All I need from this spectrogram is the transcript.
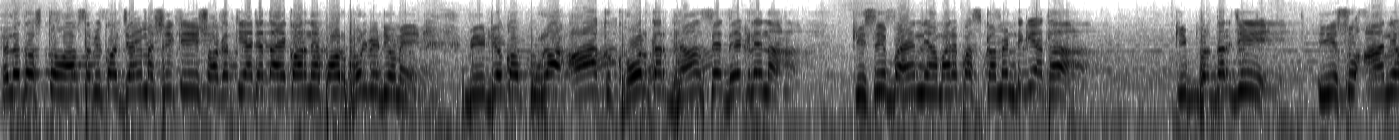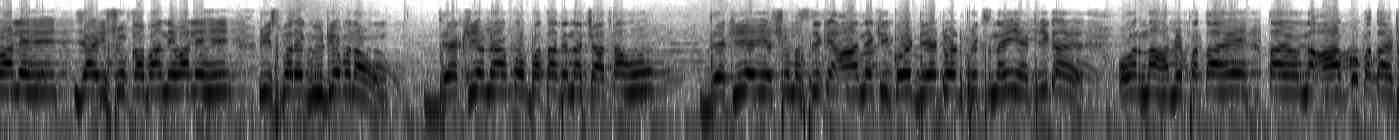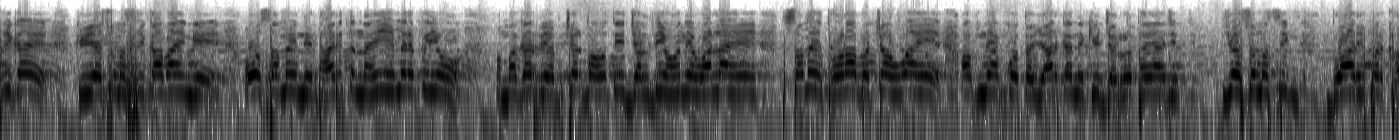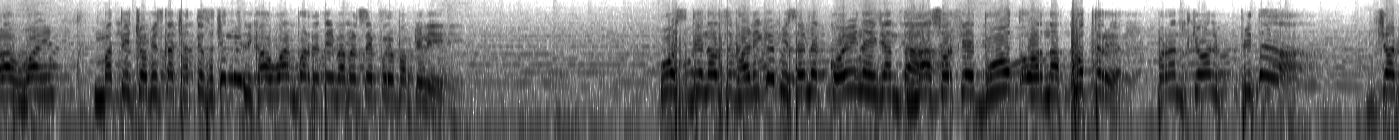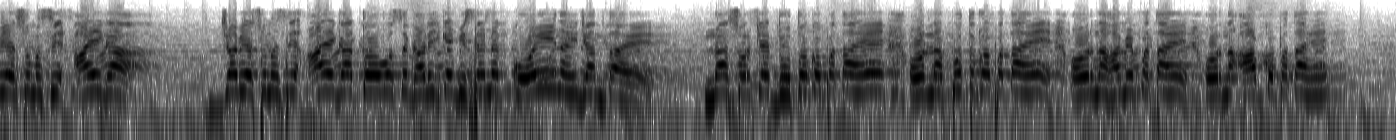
Hello दोस्तों, आप सभी को जय मसीह की स्वागत किया जाता है एक और नए पावरफुल वीडियो में। वीडियो को पूरा आँख खोल कर ध्यान से देख लेना। किसी बहन ने हमारे पास कमेंट किया था कि ब्रदर जी, यीशु आने वाले हैं या यीशु कब आने वाले हैं? इस पर एक वीडियो बनाओ। देखिए, मैं आपको बता देना चाहता हूँ देखिए यीशु मसीह के आने की कोई डेट वेट फिक्स नहीं है, ठीक है? और ना हमें पता है पता है और ना आपको पता है, ठीक है? कि यीशु मसीह कब आएँगे? वो समय निर्धारित नहीं है मेरे प्रियो, मगर रेप्चर बहुत ही जल्दी होने वाला है। समय थोड़ा बचा हुआ है, अपने आप को तैयार करने की ज़रूरत है आज। यीशु मसीह द्वार पर खड़ा हुआ है। मत्ती चौबीस का छत्तीस वचन में लिखा हुआ है, पढ़ देते हैं बाइबल से पूरे पब के लिए। उस दिन और उस घड़ी के विषय में कोई नहीं जानता। ना स्वर के दूत और ना पुत्र परंतु केवल पिता। जब यीशु मसीह आएगा जब यीशु मसीह आएगा तो उस घड़ी के विषय में कोई नहीं जानता है। ना स्वर के दूतों को पता है और ना पुत्र को पता है और ना हमें पता है और ना आपको पता है।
